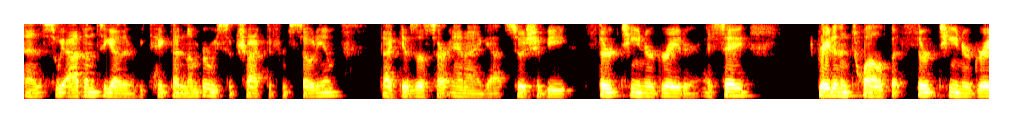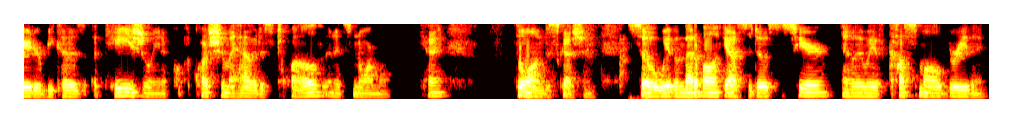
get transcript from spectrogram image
and so we add them together. We take that number, we subtract it from sodium, that gives us our anion gap. So it should be 13 or greater. I say greater than 12, but 13 or greater because occasionally a question might have it as 12 and it's normal. Okay. It's a long discussion. So we have a metabolic acidosis here, and then we have Kussmaul breathing,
